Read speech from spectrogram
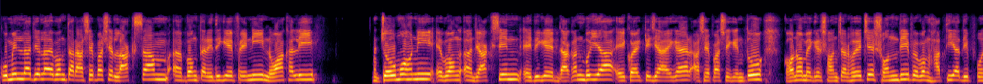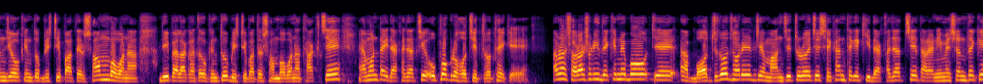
কুমিল্লা জেলা এবং তার আশেপাশে লাকসাম এবং তার এদিকে ফেনী, নোয়াখালী চৌমোহনী এবং জাকসিন এদিকে ডাকানভুইয়া এই কয়েকটি জায়গার আশেপাশে কিন্তু ঘন মেঘের সঞ্চার হয়েছে। সন্দ্বীপ এবং হাতিয়া দ্বীপপুঞ্জেও কিন্তু বৃষ্টিপাতের সম্ভাবনা, দ্বীপ এলাকাতেও কিন্তু বৃষ্টিপাতের সম্ভাবনা থাকছে। এমনটাই দেখা যাচ্ছে উপগ্রহ চিত্র থেকে। আমরা সরাসরি দেখে নেব যে আহ, বজ্রঝড়ের যে মানচিত্র রয়েছে সেখান থেকে কি দেখা যাচ্ছে? তার অ্যানিমেশন থেকে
